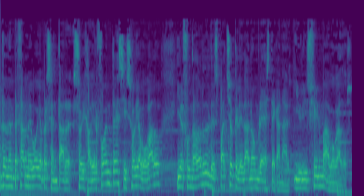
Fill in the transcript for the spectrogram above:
Antes de empezar me voy a presentar. Soy Javier Fuentes y soy abogado y el fundador del despacho que le da nombre a este canal, Iuris Firma Abogados.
